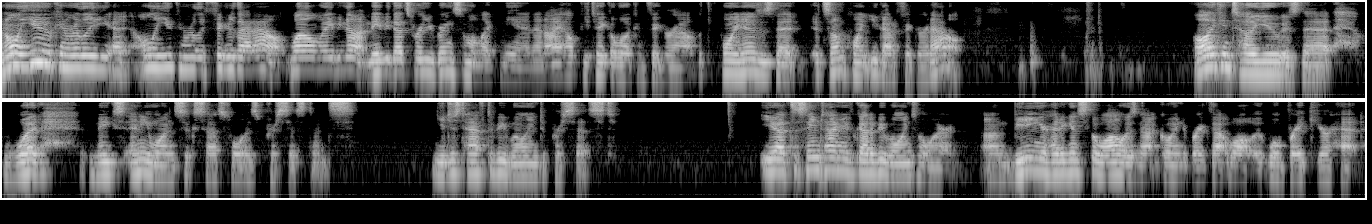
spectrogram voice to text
And only you can really, uh, only you can really figure that out. Well, maybe not. Maybe that's where you bring someone like me in, and I help you take a look and figure out. But the point is, is that at some point you got to figure it out. All I can tell you is that what makes anyone successful is persistence. You just have to be willing to persist you at the same time you've got to be willing to learn. Um, beating your head against the wall is not going to break that wall. It will break your head,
